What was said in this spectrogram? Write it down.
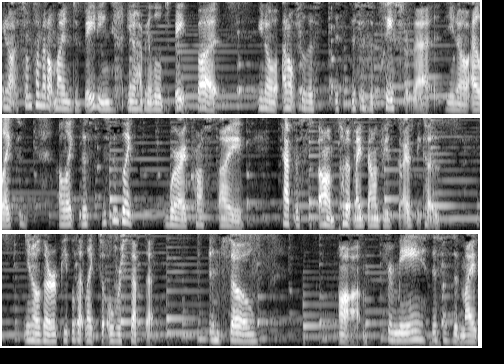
you know sometimes i don't mind debating you know having a little debate but you know i don't feel this this is a place for that you know. I like to i like this this is like where i cross i have to um, put up my boundaries guys because you know there are people that like to overstep that. And so um for me this is the, my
